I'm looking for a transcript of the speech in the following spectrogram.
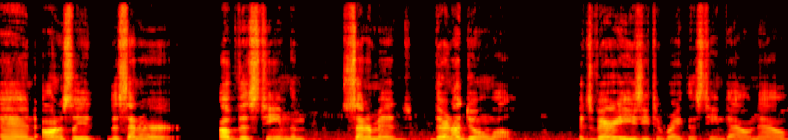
And honestly, the center of this team, the center mid, they're not doing well. It's very easy to break this team down now.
